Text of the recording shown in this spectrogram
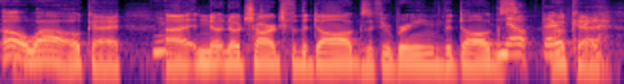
Oh wow, okay. Uh, no, no charge for the dogs if you're bringing the dogs. Nope, they're okay.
